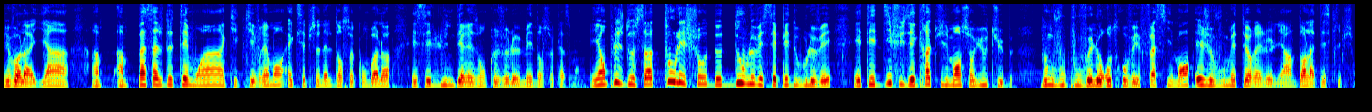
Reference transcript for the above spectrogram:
Mais voilà, il y a un, passage de témoin qui, qui, est vraiment exceptionnel dans ce combat-là. Et c'est l'une des raisons que je le mets dans ce classement. Et en plus de ça, tous les shows de WCPW étaient diffusés gratuitement sur YouTube. Donc vous pouvez le retrouver facilement et je vous mettrai le lien dans la description.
